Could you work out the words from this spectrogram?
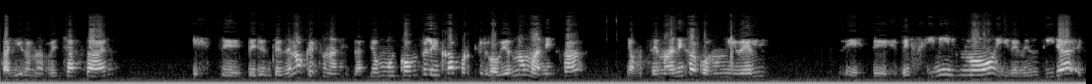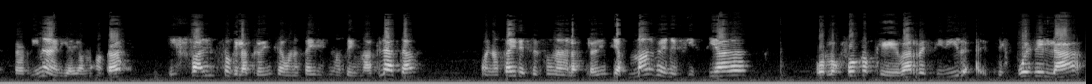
salieron a rechazar, este, pero entendemos que es una situación muy compleja porque el gobierno maneja, digamos, se maneja con un nivel este, de cinismo y de mentira extraordinaria. Digamos, acá es falso que la provincia de Buenos Aires no tenga plata. Buenos Aires es una de las provincias más beneficiadas por los fondos que va a recibir después de la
